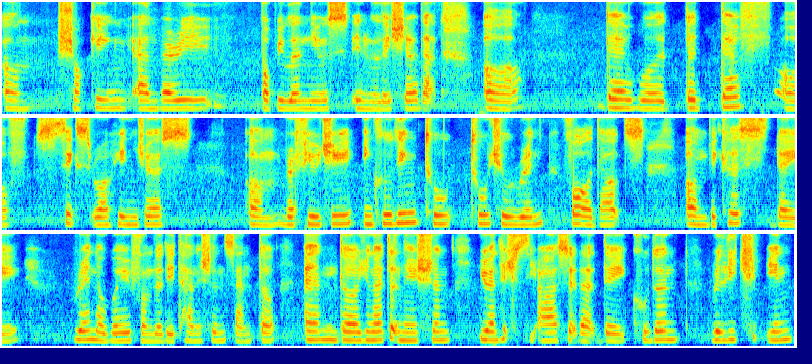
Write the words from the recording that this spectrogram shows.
um, shocking and very popular news in Malaysia that uh, there were the death of six Rohingyas um, refugee, including two two children, four adults, um, because they ran away from the detention center. And the United Nations UNHCR said that they couldn't really chip in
